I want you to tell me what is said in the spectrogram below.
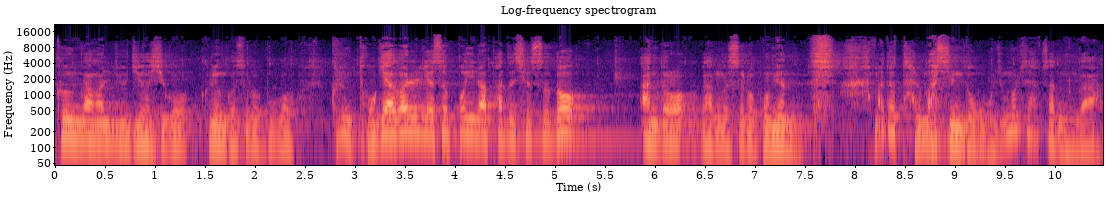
건강을 유지하시고 그런 것으로 보고 그런 독약을 여섯 번이나 받으셨어도 안 돌아간 것으로 보면 아마도 달마신도 오줌을 잡쌌는가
